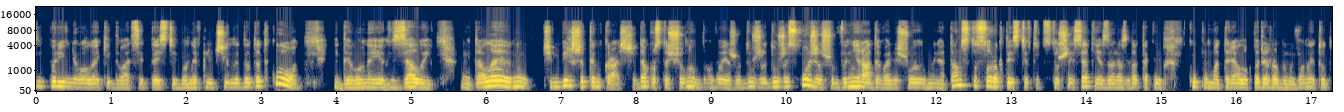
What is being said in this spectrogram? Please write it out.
не порівнювала, які 20 тестів вони включили додатково і де вони їх взяли. От, але ну, чим більше, тим краще. Да? Просто що ну, вижу, дуже дуже схоже, щоб ви не радували, що у мене там 140 тестів, тут 160, я зараз да, таку купу матеріалу перероблю. Вони тут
